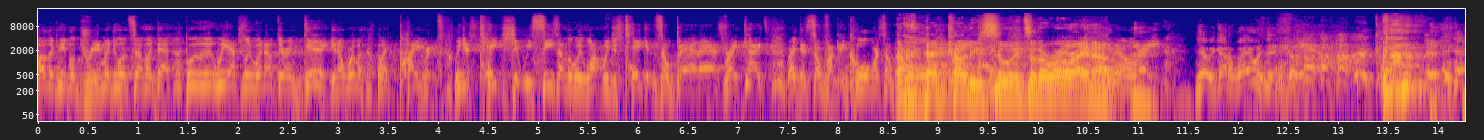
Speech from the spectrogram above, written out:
other people dream of doing stuff like that, but we, we actually went out there and did it. You know, we're like, we're like pirates. We just take shit. We see something we want, we just take it. It's so badass, right, guys? Right? That's so fucking cool. We're so cool. Cody's too into the role right now. You know, right? Yeah, we got away with it. Yeah,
